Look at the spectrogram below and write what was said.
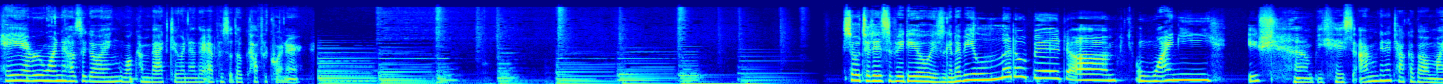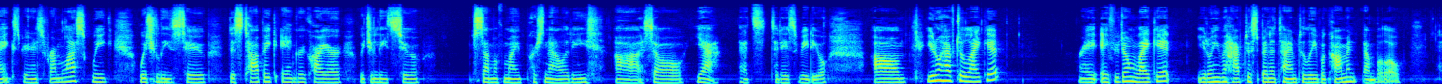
Hey everyone, how's it going? Welcome back to another episode of Coffee Corner. So today's video is gonna be a little bit um, whiny ish because I'm going to talk about my experience from last week, which leads to this topic, angry crier, which leads to some of my personalities. Uh, so, yeah, that's today's video. Um, you don't have to like it, right? If you don't like it, you don't even have to spend the time to leave a comment down below.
